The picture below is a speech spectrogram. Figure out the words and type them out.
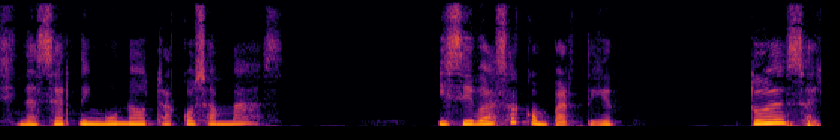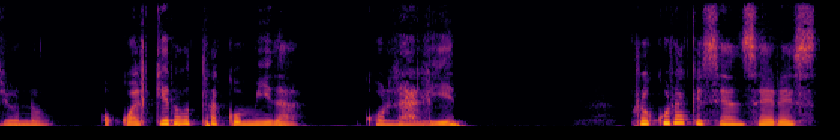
sin hacer ninguna otra cosa más. Y si vas a compartir tu desayuno o cualquier otra comida con alguien, procura que sean seres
